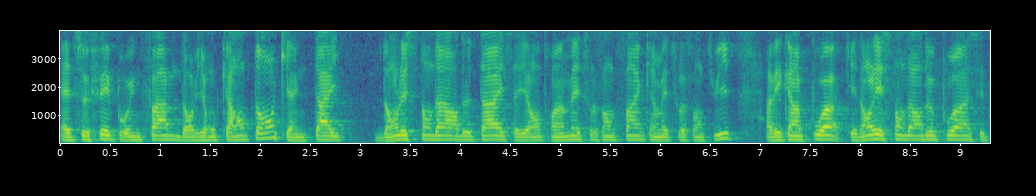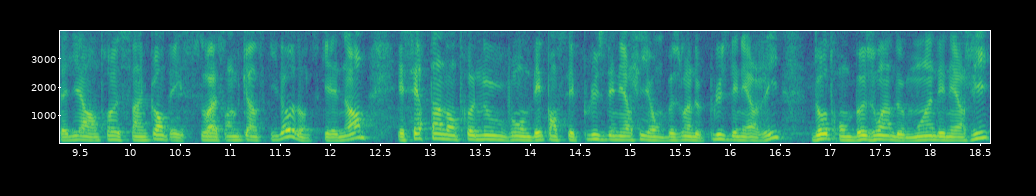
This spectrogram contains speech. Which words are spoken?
elle se fait pour une femme d'environ 40 ans, qui a une taille dans les standards de taille, c'est-à-dire entre 1m65 et 1m68, avec un poids qui est dans les standards de poids, c'est-à-dire entre 50 et 75 kg, donc ce qui est énorme. Et certains d'entre nous vont dépenser plus d'énergie, ont besoin de plus d'énergie, d'autres ont besoin de moins d'énergie.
